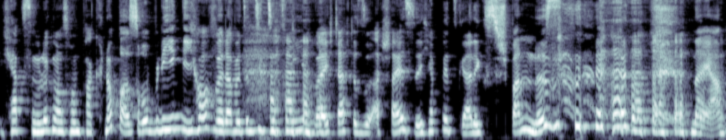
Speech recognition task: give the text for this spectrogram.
Ich habe zum Glück noch so ein paar Knoppers rumliegen. Ich hoffe, damit sind sie zufrieden, weil ich dachte so, ach scheiße, ich habe jetzt gar nichts Spannendes. naja,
